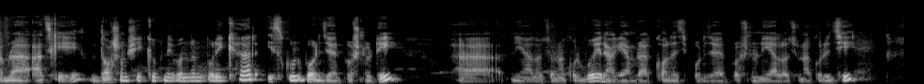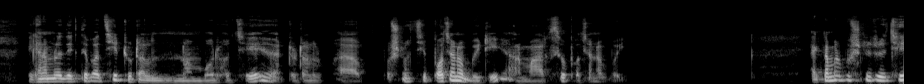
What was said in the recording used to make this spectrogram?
আমরা আজকে দশম শিক্ষক নিবন্ধন পরীক্ষার স্কুল পর্যায়ের প্রশ্নটি নিয়ে আলোচনা করব। এর আগে আমরা কলেজ পর্যায়ের প্রশ্ন নিয়ে আলোচনা করেছি। এখানে আমরা দেখতে পাচ্ছি টোটাল নম্বর হচ্ছে টোটাল প্রশ্ন হচ্ছে পঁচানব্বইটি আর মার্কসও পঁচানব্বই। এক নম্বর প্রশ্নে রয়েছে,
